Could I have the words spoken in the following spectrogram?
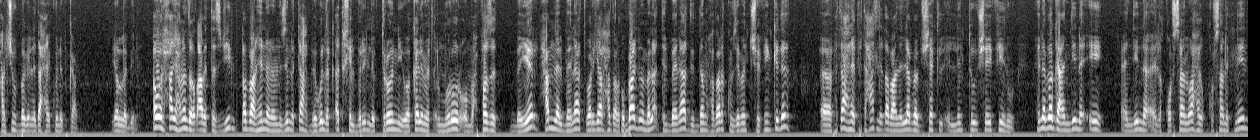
هنشوف باقي الإيداع هيكون بكام. يلا بينا. أول حاجة هنضغط على التسجيل. طبعا هنا لو نزلنا تحت بيقول لك أدخل بريد إلكتروني وكلمة المرور ومحفظة بير حمل البيانات وارجع لحضرتك. وبعد ما ملأت البيانات قدام حضراتكم زي ما أنتم شايفين كده آه فتح لي فتحت لي طبعا اللعبة بالشكل اللي أنتم شايفينه. هنا بقى عندنا إيه؟ عندنا القرصان واحد والقرصان اتنين.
